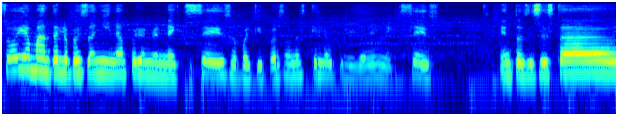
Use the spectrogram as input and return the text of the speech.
soy amante de la pestañina, pero no en exceso, porque hay personas que la utilizan en exceso. Entonces esta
